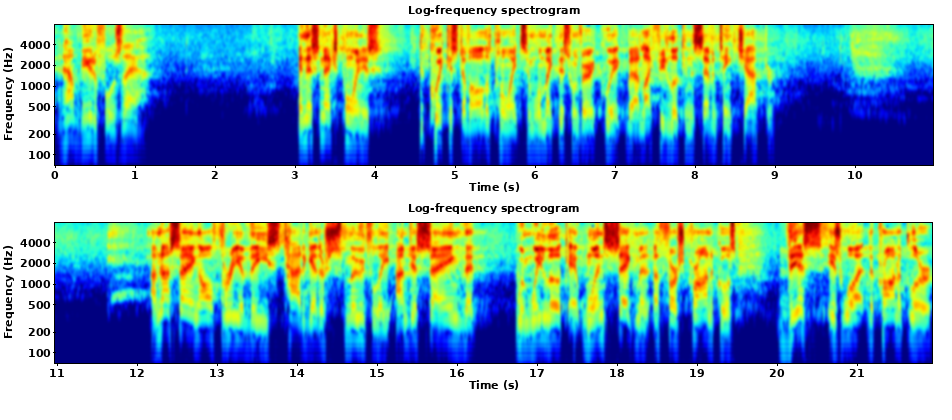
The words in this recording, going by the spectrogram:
And how beautiful is that? And this next point is the quickest of all the points, and we'll make this one very quick, but I'd like for you to look in the 17th chapter. I'm not saying all three of these tie together smoothly. I'm just saying that when we look at one segment of First Chronicles, this is what the chronicler,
